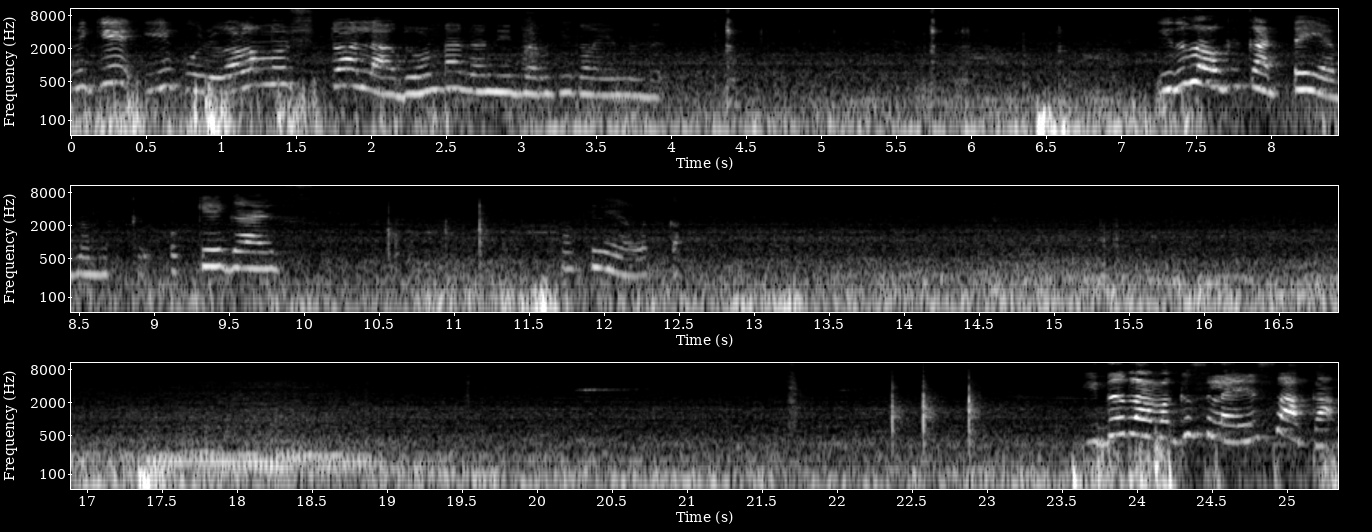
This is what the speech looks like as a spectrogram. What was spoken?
എനിക്ക് ഈ കുരുകളൊന്നും ഇഷ്ടമല്ല. അതുകൊണ്ടാണ് ഞാൻ ഈ പെറുക്കി കളയുന്നത്. ഇത് നമുക്ക് കട്ട് ചെയ്യാം നമുക്ക്. ഓക്കെ ഗൈസ് നമുക്ക് ഇളക്കാം ഇത് നമുക്ക് സ്ലൈസ് ആക്കാം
